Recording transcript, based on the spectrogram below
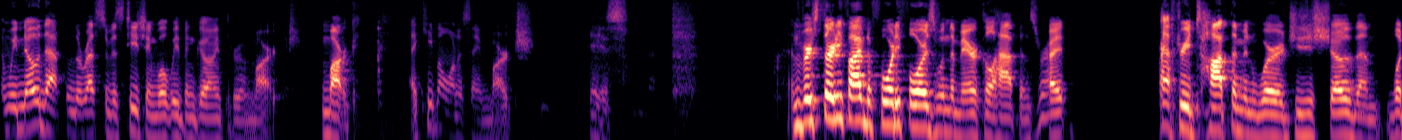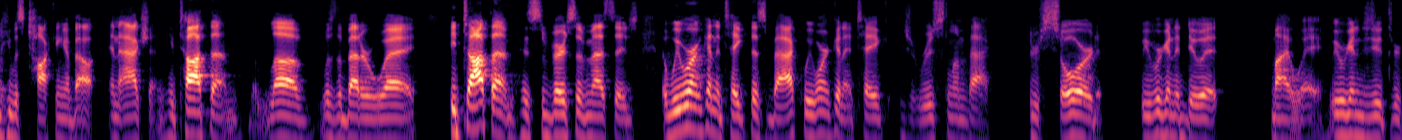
And we know that from the rest of his teaching, what we've been going through in March. Mark. I keep on wanting to say March. Jeez. And verse 35 to 44 is when the miracle happens, right? After he taught them in word, Jesus showed them what he was talking about in action. He taught them that love was the better way. He taught them his subversive message that we weren't going to take this back. We weren't going to take Jerusalem back through sword. We were going to do it my way. We were going to do it through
